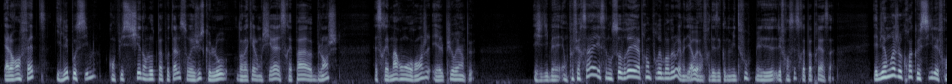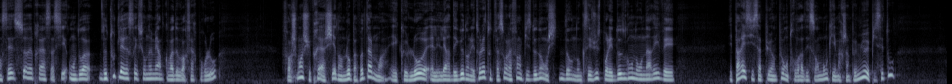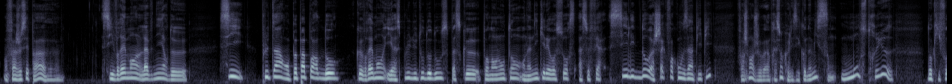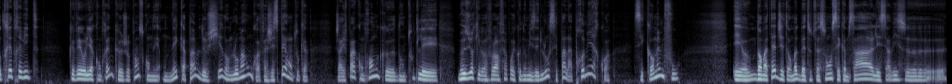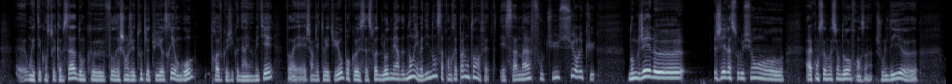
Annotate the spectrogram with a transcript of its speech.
Et alors en fait, il est possible qu'on puisse chier dans l'eau pas potable, serait juste que l'eau dans laquelle on chierait, elle serait pas euh, blanche, elle serait marron-orange et elle puerait un peu. Et j'ai dit, ben, on peut faire ça et ça nous sauverait, après on pourrait boire de l'eau. Elle m'a dit, ah ouais, on ferait des économies de fou, mais les, les Français seraient pas prêts à ça. Eh bien, moi, je crois que si les Français seraient prêts à ça, si on doit, de toutes les restrictions de merde qu'on va devoir faire pour l'eau, franchement, je suis prêt à chier dans de l'eau pas potable, moi. Et que l'eau, elle ait l'air dégueu dans les toilettes. De toute façon, à la fin, on pisse dedans, on chie dedans. Donc, c'est juste pour les deux secondes où on arrive et. Et pareil, si ça pue un peu, on trouvera des sambons qui marchent un peu mieux, et puis c'est tout. Enfin, je sais pas. Euh, si vraiment l'avenir de. Si plus tard, on peut pas boire d'eau que vraiment il reste plus du tout d'eau douce parce que pendant longtemps on a niqué les ressources à se faire 6 litres d'eau à chaque fois qu'on faisait un pipi, franchement j'ai l'impression que les économies sont monstrueuses. Donc il faut très très vite que Veolia comprenne que je pense qu'on est, on est capable de chier dans de l'eau marron. Quoi. Enfin j'espère en tout cas. J'arrive pas à comprendre que dans toutes les mesures qu'il va falloir faire pour économiser de l'eau, c'est pas la première quoi. C'est quand même fou. Et euh, dans ma tête, j'étais en mode, bah, de toute façon, c'est comme ça, les services euh, euh, ont été construits comme ça, donc il faudrait changer toute la tuyauterie, en gros. Preuve que j'y connais rien au métier. faudrait changer tous les tuyaux pour que ça soit de l'eau de merde. Non, il m'a dit non, ça prendrait pas longtemps en fait. Et ça m'a foutu sur le cul. Donc j'ai le j'ai la solution à la consommation d'eau en France. Hein. Je vous le dis,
